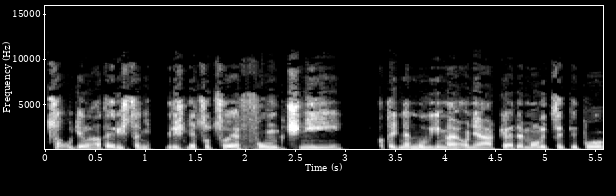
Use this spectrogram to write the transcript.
Co uděláte, když, se, když něco, co je funkční, a teď nemluvíme o nějaké demolici typu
